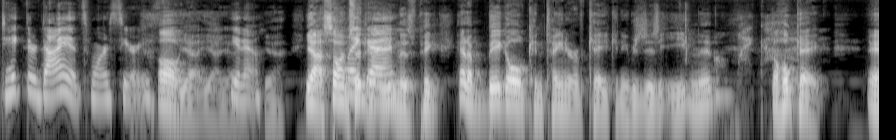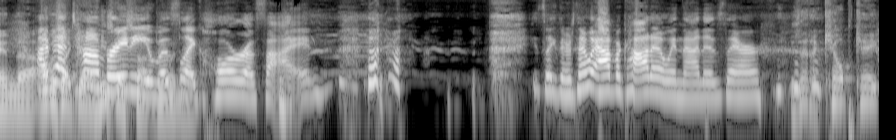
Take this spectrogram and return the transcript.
take their diets more seriously. Oh yeah, yeah, yeah. You know. yeah, yeah. I saw him Like, sitting there uh, eating this pig. He had a big old container of cake, and he was just eating it, Oh my god. the whole cake. And uh, I, I, was bet like, Tom gonna Brady was like that. horrified. He's like, "There's no avocado in that, is there?" "Is that a kelp cake?"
